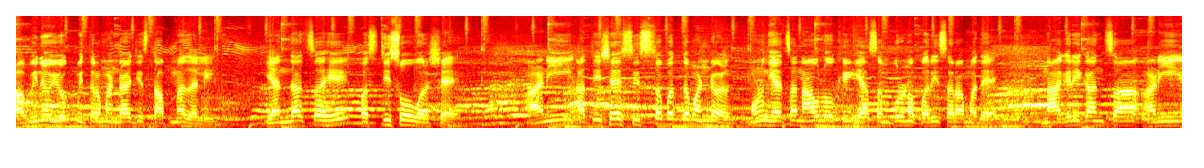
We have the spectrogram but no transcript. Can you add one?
अभिनव युवक मित्रमंडळाची स्थापना झाली. यंदाचं हे पस्तीसवं वर्ष आहे. आणि अतिशय शिस्तबद्ध मंडळ म्हणून याचा नावलौकिक या संपूर्ण परिसरामध्ये नागरिकांचा आणि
